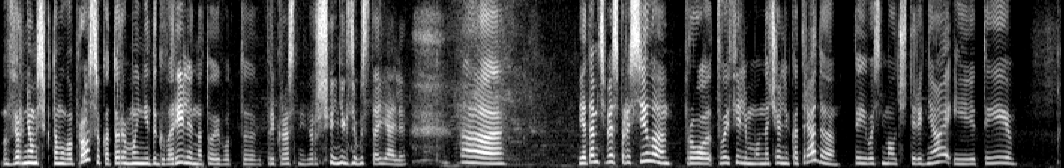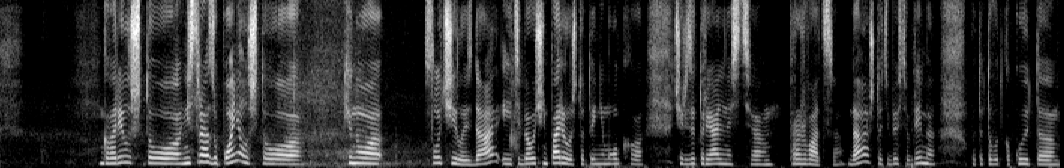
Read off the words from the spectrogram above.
вернемся к тому вопросу, который мы не договорили на той вот э, прекрасной вершине, где мы стояли. А, я там тебя спросила про твой фильм «Начальник отряда». Ты его снимал четыре дня, и ты говорил, что не сразу понял, что кино случилось, да, и тебя очень парило, что ты не мог э, через эту реальность э, прорваться, да, что тебе все время вот эту вот какую-то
